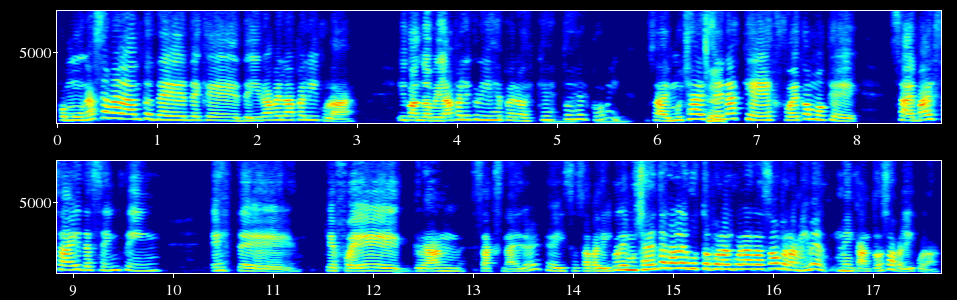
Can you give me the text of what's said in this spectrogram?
como una semana antes de, que, de ir a ver la película. Y cuando vi la película dije, pero es que esto es el cómic. O sea, hay muchas escenas que fue como que side by side, the same thing. Este, que fue gran Zack Snyder que hizo esa película. Y mucha gente no le gustó por alguna razón, pero a mí me, me encantó esa película.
